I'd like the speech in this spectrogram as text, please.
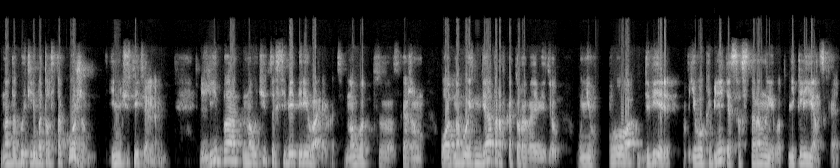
Надо быть либо толстокожим и нечувствительным, либо научиться в себе переваривать. Но вот, э, скажем, у одного из медиаторов, которого я видел, у него дверь в его кабинете со стороны, вот не клиентской,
